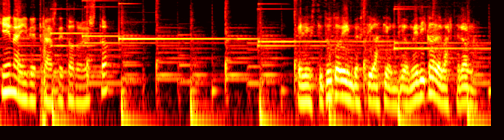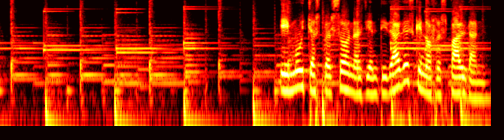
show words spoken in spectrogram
¿Quién hay detrás de todo esto? El Instituto de Investigación Biomédica de Barcelona. Y muchas personas y entidades que nos respaldan.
